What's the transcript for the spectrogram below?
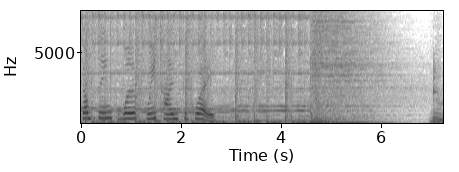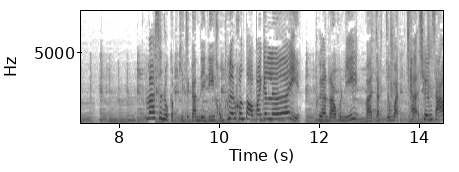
something with free time to play. มาสนุกกับกิจกรรมดีๆ ของเพื่อนคนต่อไปกันเลย เพื่อนเราคนนี้มาจากจังหวัดฉะเชิงเซา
